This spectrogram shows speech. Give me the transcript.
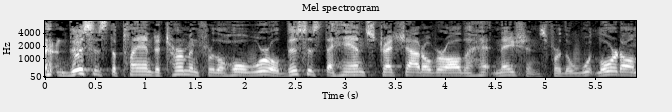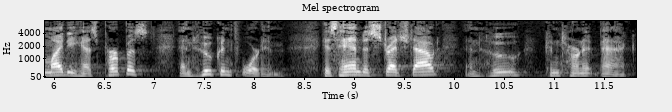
this is the plan determined for the whole world. This is the hand stretched out over all the nations. For the Lord Almighty has purposed, and who can thwart him? His hand is stretched out, and who can turn it back?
